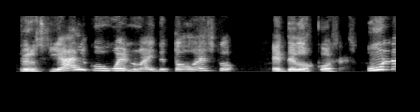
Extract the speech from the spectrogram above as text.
Pero si algo bueno hay de todo esto, es de dos cosas. Una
